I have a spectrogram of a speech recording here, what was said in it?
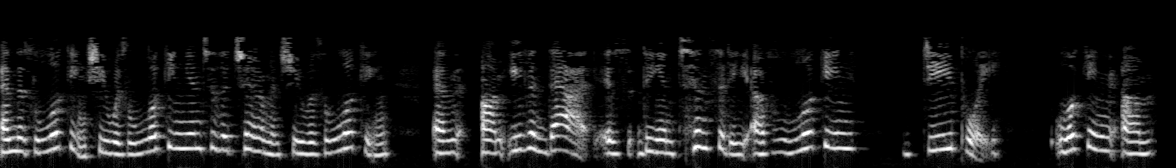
And this looking, she was looking into the tomb and she was looking, and um, even that is the intensity of looking deeply, looking um,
